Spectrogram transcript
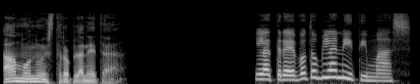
Amo nuestro planeta. Λατρεύω τον πλανήτη μας.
